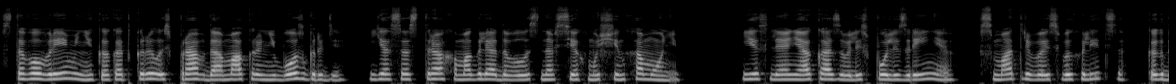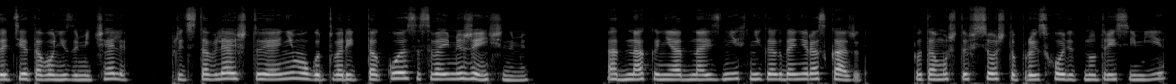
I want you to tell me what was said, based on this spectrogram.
С того времени, как открылась правда о Макроне Босграде, я со страхом оглядывалась на всех мужчин Хамони. Если они оказывались в поле зрения, всматриваясь в их лица, когда те того не замечали, представляю, что и они могут творить такое со своими женщинами. Однако ни одна из них никогда не расскажет, потому что все, что происходит внутри семьи,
